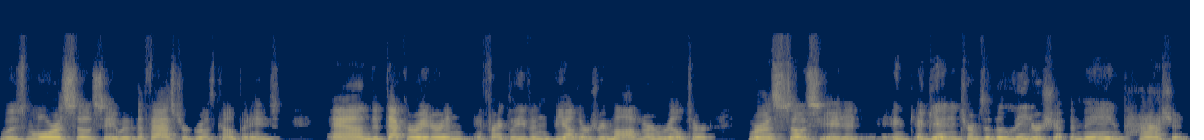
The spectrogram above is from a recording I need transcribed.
was more associated with the faster growth companies and the decorator and frankly even the others remodeler and realtor were associated in, again in terms of the leadership the main passion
